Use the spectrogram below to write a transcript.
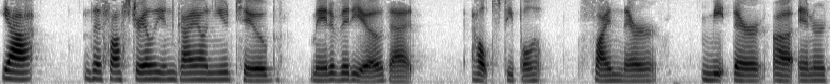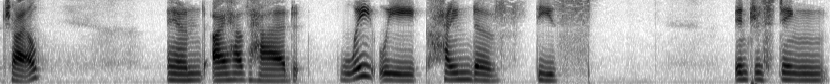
yeah this Australian guy on YouTube made a video that helps people find their meet their uh, inner child. And I have had lately kind of these interesting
